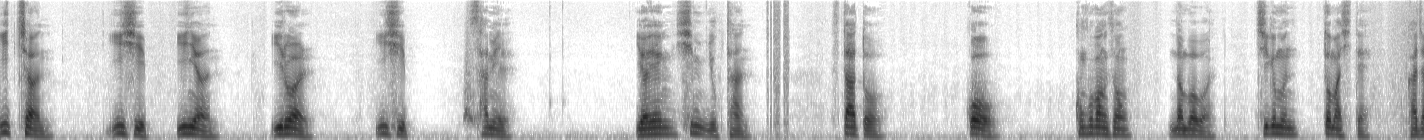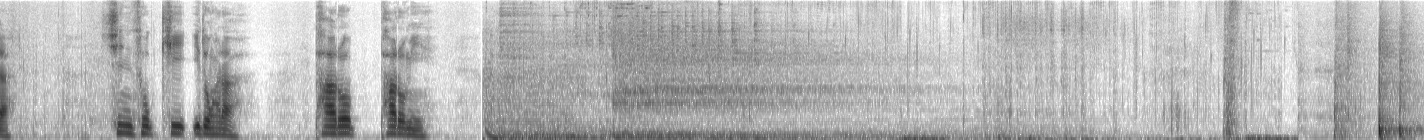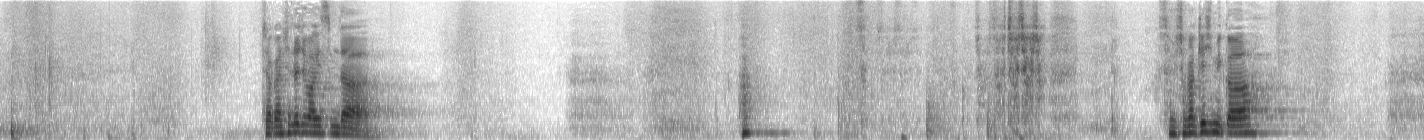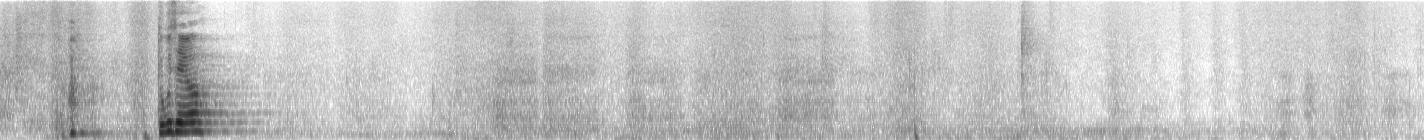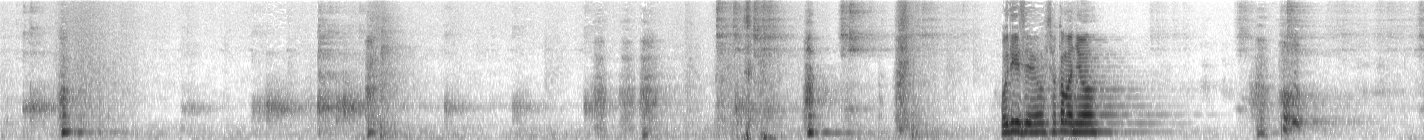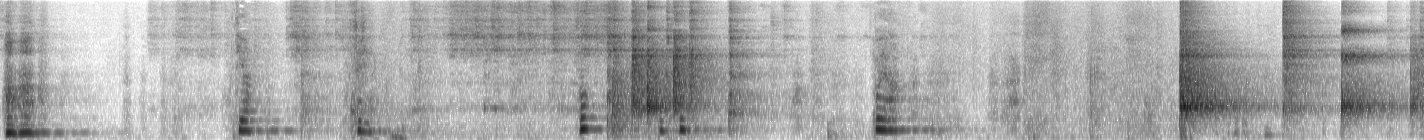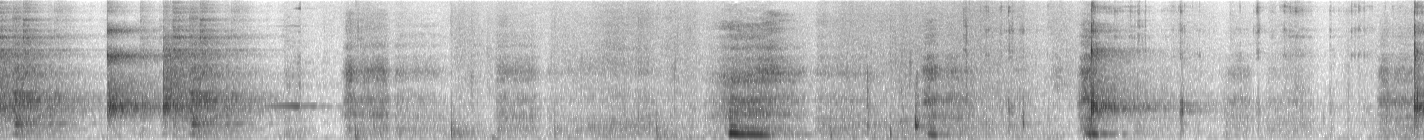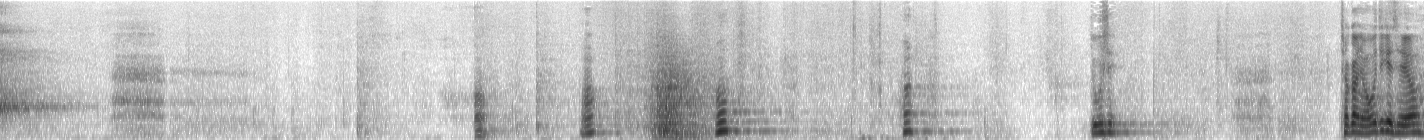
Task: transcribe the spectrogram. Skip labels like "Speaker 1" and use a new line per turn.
2022년 1월 23일 여행 16탄. 스타트 고. 공포방송 넘버원. 지금은 또 마시대. 가자. 신속히 이동하라. 파로 파로미 잠깐 실례 좀 하겠습니다. 어? 선생님 잠깐 계십니까? 어? 누구세요? 어디 계세요? 잠깐만요. 어디야? 소리. 어? 어? 어? 뭐야? 어? 어? 누구세요? 잠깐요, 어디 계세요?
